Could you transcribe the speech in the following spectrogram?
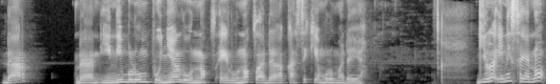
Dark dan ini belum punya lunox. Eh lunox ada akasik yang belum ada ya. Gila ini seno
